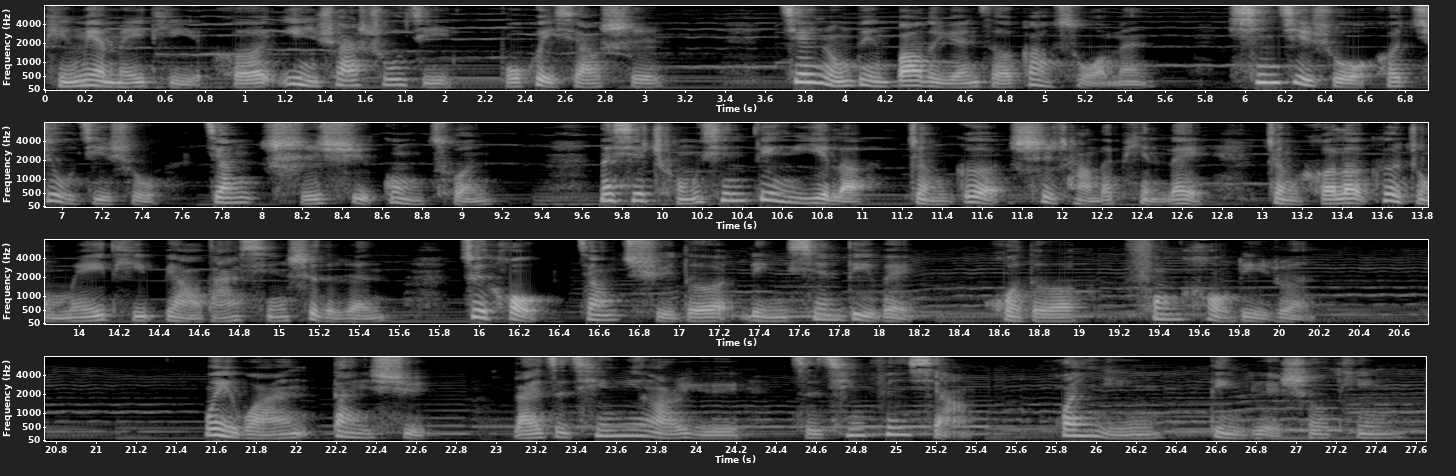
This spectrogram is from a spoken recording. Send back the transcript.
平面媒体和印刷书籍不会消失。兼容并包的原则告诉我们，新技术和旧技术将持续共存。那些重新定义了整个市场的品类、整合了各种媒体表达形式的人，最后将取得领先地位，获得丰厚利润。未完待续，来自清音耳语子清分享，欢迎订阅收听。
